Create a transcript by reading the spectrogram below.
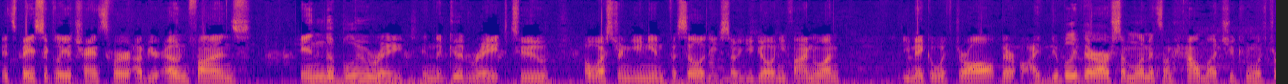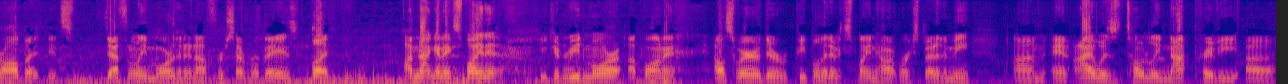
it's basically a transfer of your own funds in the blue rate, in the good rate, to a Western Union facility. So you go and you find one, you make a withdrawal. There, I do believe there are some limits on how much you can withdraw, but it's definitely more than enough for several days. But I'm not going to explain it. You can read more up on it elsewhere. There are people that have explained how it works better than me. Um, and I was totally not privy uh,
